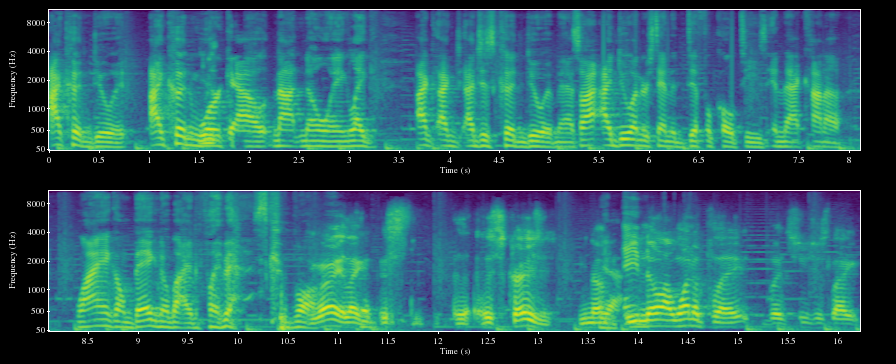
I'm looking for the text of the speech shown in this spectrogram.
I couldn't do it. I couldn't work out, not knowing. Like, I, I, I just couldn't do it, man. So I, I do understand the difficulties in that kind of. Well, I ain't gonna beg nobody to play basketball. Right, like it's it's crazy. You know, Yeah. you know I want to play, but you just like,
